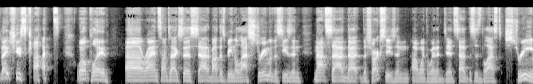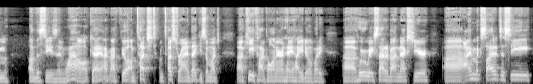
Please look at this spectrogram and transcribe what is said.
Thank you, Scott. Well played. Uh, Ryan Sontag says, sad about this being the last stream of the season. Not sad that the Shark season uh, went the way that it did. Sad this is the last stream of the season. Wow. Okay. I, I, feel I'm touched. I'm touched, Ryan. Thank you so much. Uh, Keith, hi, Paul and Aaron. Hey, how you doing, buddy? Uh, who are we excited about next year? Uh, I'm excited to see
